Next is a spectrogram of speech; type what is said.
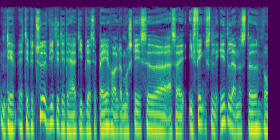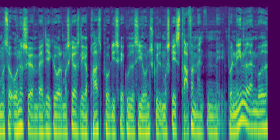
Det, det betyder virkelig det, der, at de bliver tilbageholdt og måske sidder altså, i fængsel et eller andet sted, hvor man så undersøger hvad de har gjort, og måske også ligger pres på, at de skal gå ud og sige undskyld. Måske straffer man dem på en eller anden måde,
